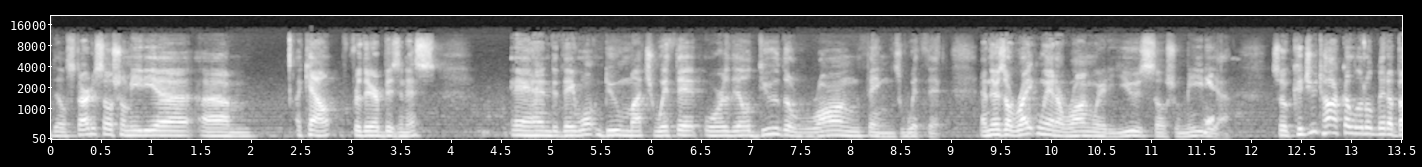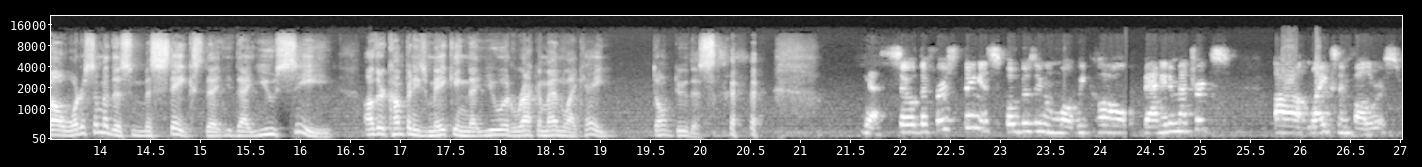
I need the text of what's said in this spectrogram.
they'll start a social media um, account for their business and they won't do much with it or they'll do the wrong things with it. And there's a right way and a wrong way to use social media. Yeah. So could you talk a little bit about what are some of the mistakes that that you see other companies making that you would recommend like hey don't do this. Yes. So the first thing is focusing on what we call vanity metrics uh, likes and followers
